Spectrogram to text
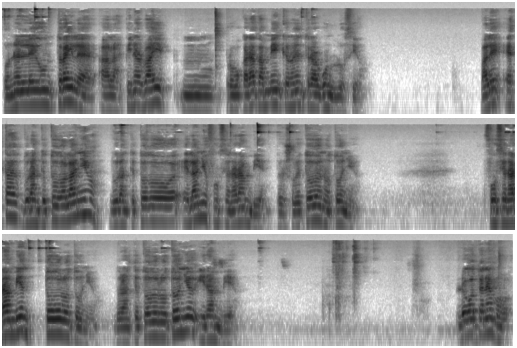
Ponerle un trailer a la spinnerbait mmm, provocará también que no entre algún lucio. ¿Vale? Estas durante todo el año, durante todo el año funcionarán bien, pero sobre todo en otoño. Funcionarán bien todo el otoño. Durante todo el otoño irán bien. Luego tenemos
